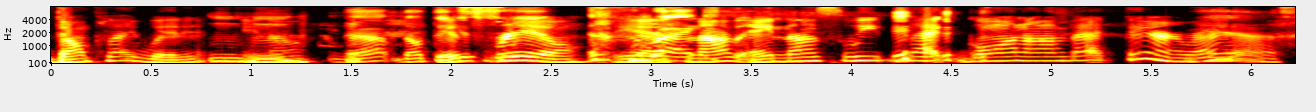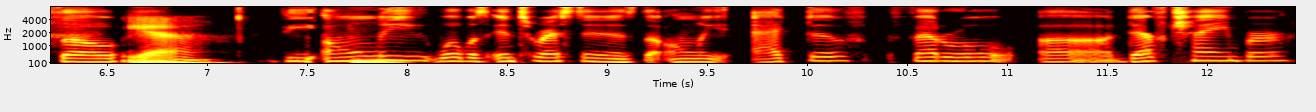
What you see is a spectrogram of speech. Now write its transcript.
don't play with it. You Mhm. know, Yep. Don't think it's, it's, real. Yeah, Right. it's not. Ain't nothing sweet back going on back there, right? Yeah. So Yeah. the Mm-hmm. only what was interesting is the only active federal uh, death chamber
